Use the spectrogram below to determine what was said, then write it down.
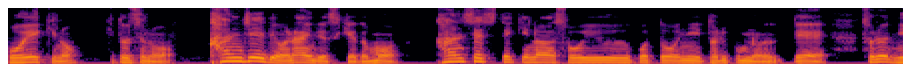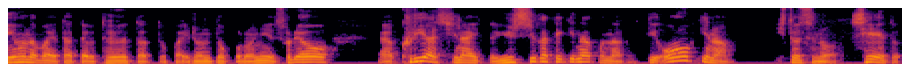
あ、貿易の一つの関税ではないんですけども、間接的なそういうことに取り組むので、それは日本の場合、例えばトヨタとかいろんなところに、それをクリアしないと輸出ができなくなるっていう大きな一つの制度、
